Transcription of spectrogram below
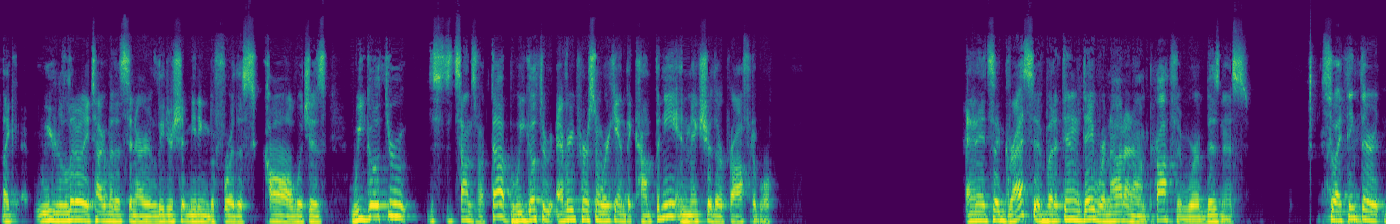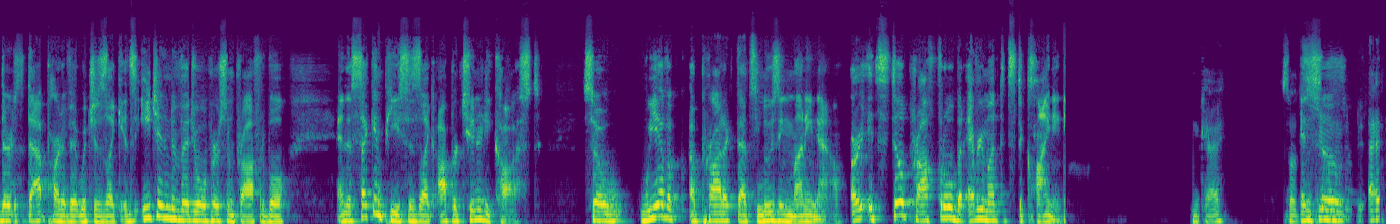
like we were literally talking about this in our leadership meeting before this call, which is we go through, this it sounds fucked up, but we go through every person working at the company and make sure they're profitable. And it's aggressive, but at the end of the day, we're not a nonprofit, we're a business. So I think there, there's that part of it, which is like it's each individual person profitable. And the second piece is like opportunity cost. So we have a, a product that's losing money now, or it's still profitable, but every month it's declining. Okay. So, And so- at,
